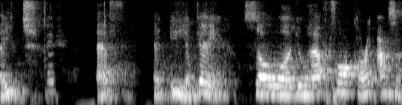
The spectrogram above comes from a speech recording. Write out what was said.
H. F. and E. Okay, so uh, you have four correct answer.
